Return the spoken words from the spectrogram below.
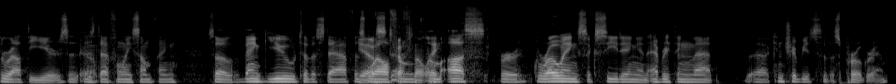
throughout the years is, yeah. is definitely something. So thank you to the staff as yes, well from, from us for growing, succeeding, and everything that uh, contributes to this program.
